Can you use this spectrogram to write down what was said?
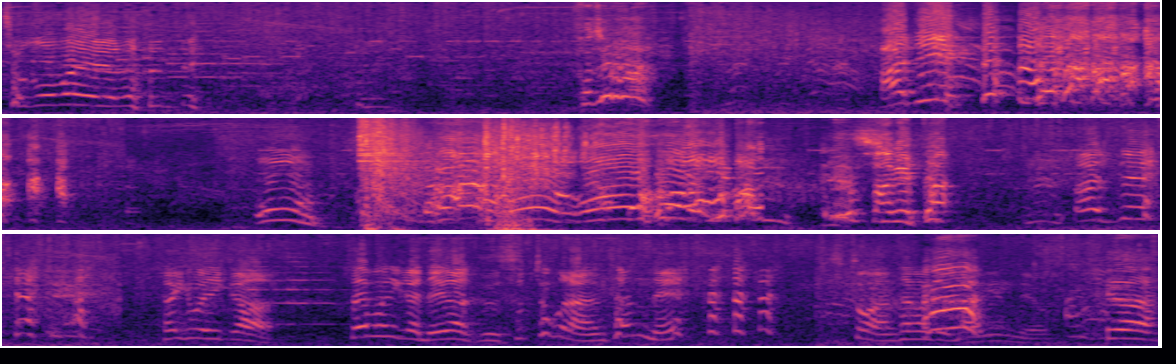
저거 봐요 여러분들 터져라 아니! 오! 아! 오! 오! 망했다 안 돼! 생각해보니까 생각해보니까 내가 그 수통을 안 샀네? 수통 안 사가지고 망했네요 야,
